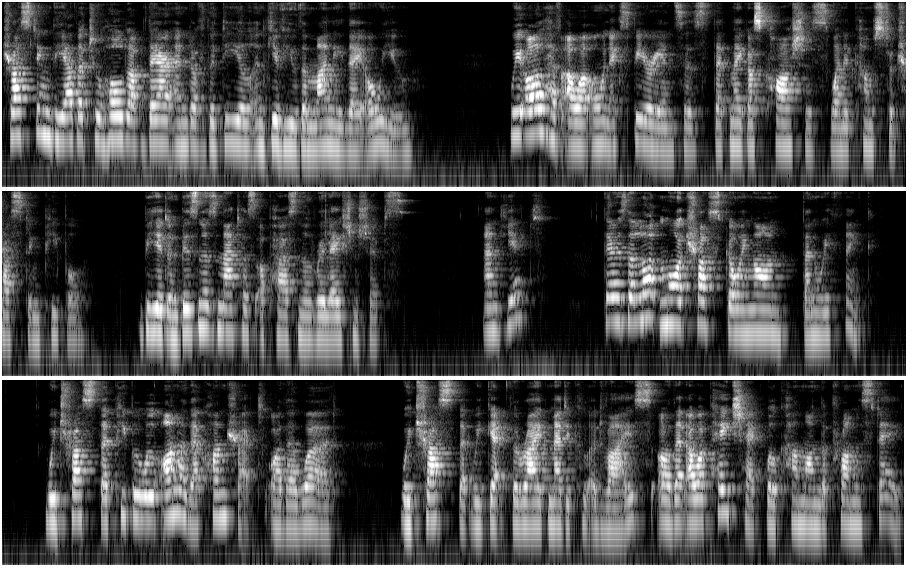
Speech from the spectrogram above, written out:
Trusting the other to hold up their end of the deal and give you the money they owe you. We all have our own experiences that make us cautious when it comes to trusting people, be it in business matters or personal relationships. And yet, there is a lot more trust going on than we think. We trust that people will honor their contract or their word. We trust that we get the right medical advice or that our paycheck will come on the promised day.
